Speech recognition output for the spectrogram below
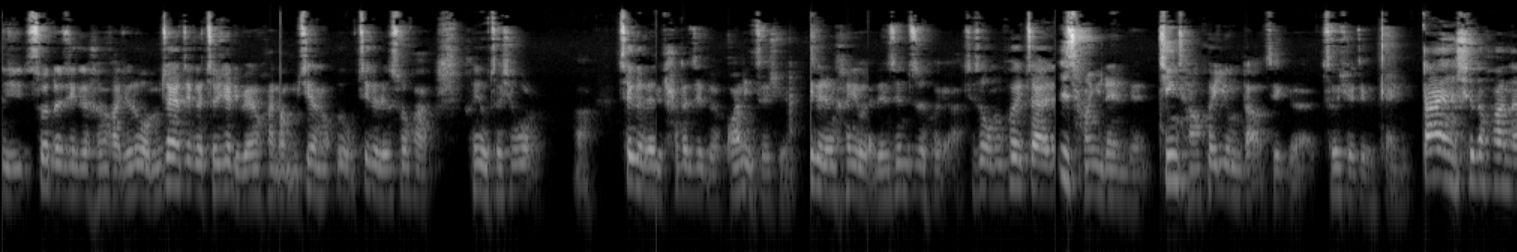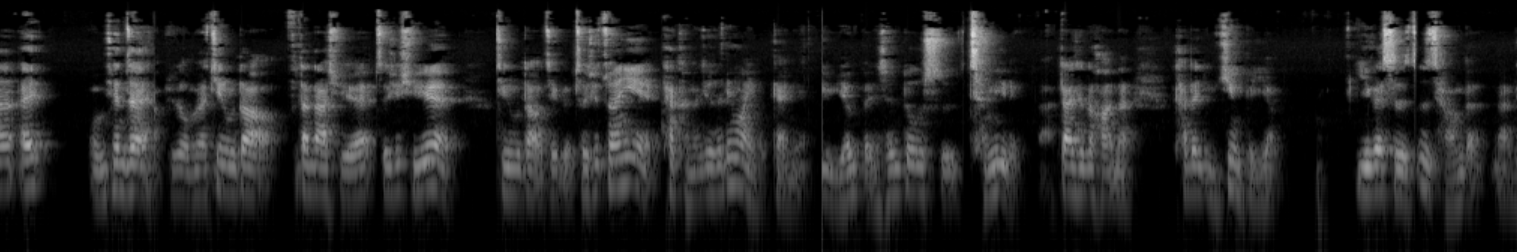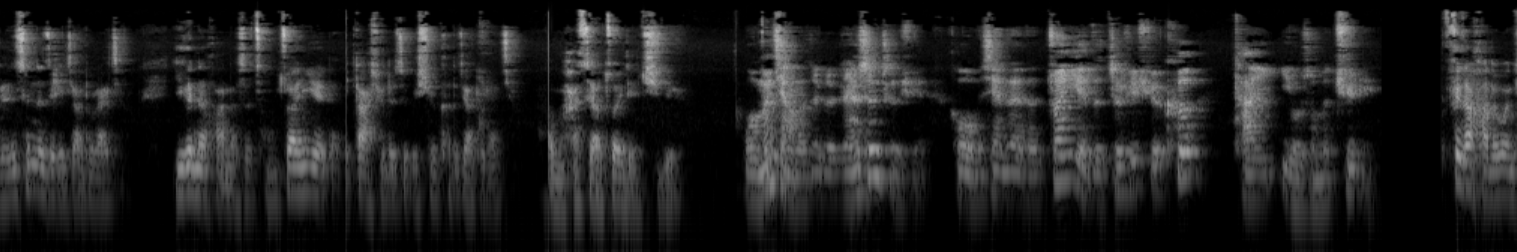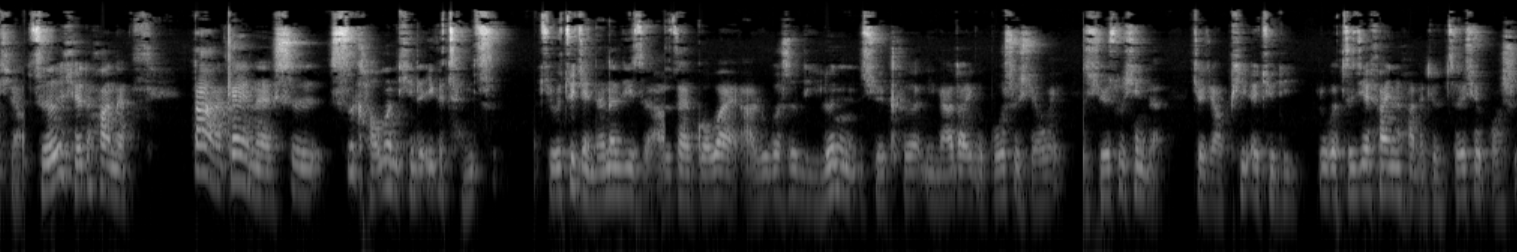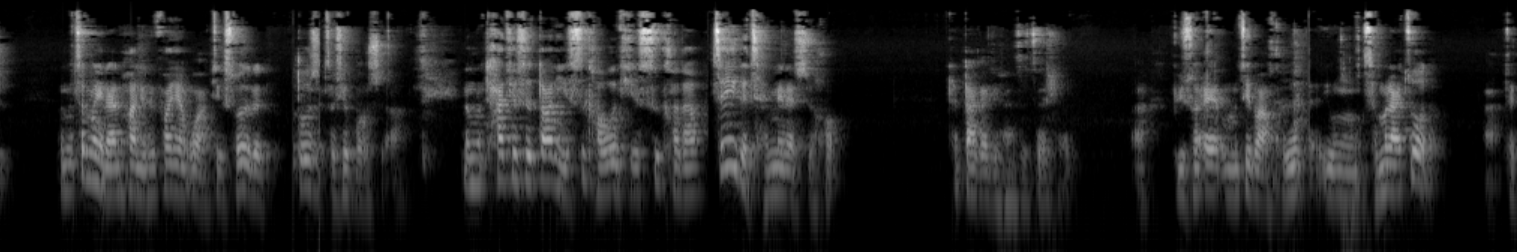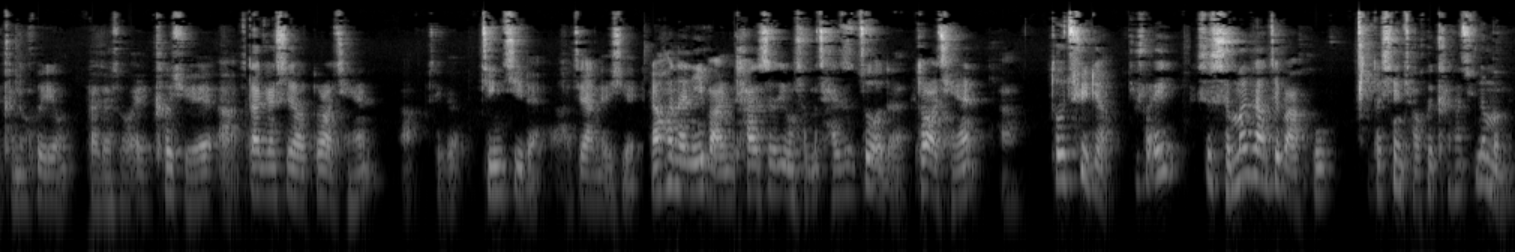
你说的这个很好，就是我们在这个哲学里边的话呢，我们经常哦，这个人说话很有哲学味儿啊，这个人他的这个管理哲学，这个人很有人生智慧啊，就是我们会在日常语言里面经常会用到这个哲学这个概念。但是的话呢，哎，我们现在比如说我们要进入到复旦大学哲学学院，进入到这个哲学专业，它可能就是另外一个概念。语言本身都是成立的啊，但是的话呢，它的语境不一样。一个是日常的啊人生的这个角度来讲，一个的话呢是从专业的大学的这个学科的角度来讲，我们还是要做一点区别。我们讲的这个人生哲学和我们现在的专业的哲学学科，它有什么区别？非常好的问题啊！哲学的话呢，大概呢是思考问题的一个层次。举个最简单的例子啊，在国外啊，如果是理论学科，你拿到一个博士学位，学术性的就叫 PhD；如果直接翻译的话呢，就哲学博士。那么这么一来的话，你会发现哇，这个所有的都是哲学博士啊。那么他就是当你思考问题思考到这个层面的时候，它大概就算是哲学了啊。比如说，哎，我们这把壶用什么来做的啊？这可能会用大家说，哎，科学啊，大概是要多少钱啊？这个经济的啊，这样的一些。然后呢，你把它是用什么材质做的，多少钱啊，都去掉，就说，哎，是什么让这把壶的线条会看上去那么美？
